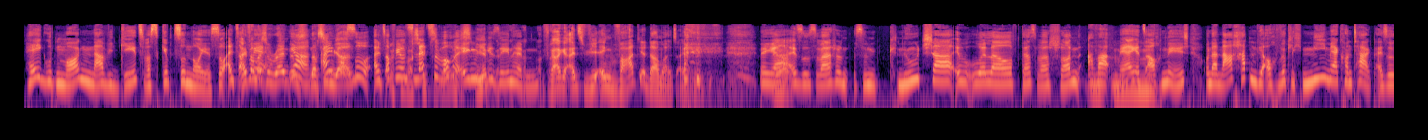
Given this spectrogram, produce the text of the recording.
hey, guten Morgen, na, wie geht's? Was gibt's so Neues? So als ob Einfach wir, mal so random ja, nach sieben einfach Jahren. so, als ob wir uns Was letzte Woche Neues? irgendwie gesehen hätten. Frage 1, wie eng wart ihr damals eigentlich? Naja, Ja. also es war schon so ein Knutscher im Urlaub, das war schon, aber mehr jetzt auch nicht. Und danach hatten wir auch wirklich nie mehr Kontakt. Also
